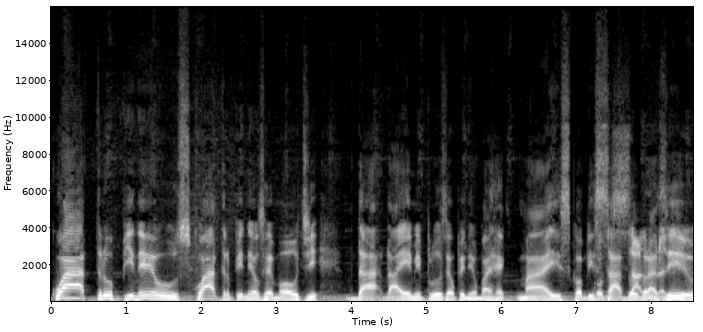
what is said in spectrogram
quatro pneus, quatro pneus remote da, da M Plus, é o pneu mais, mais cobiçado, Cobiçado do do Brasil.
